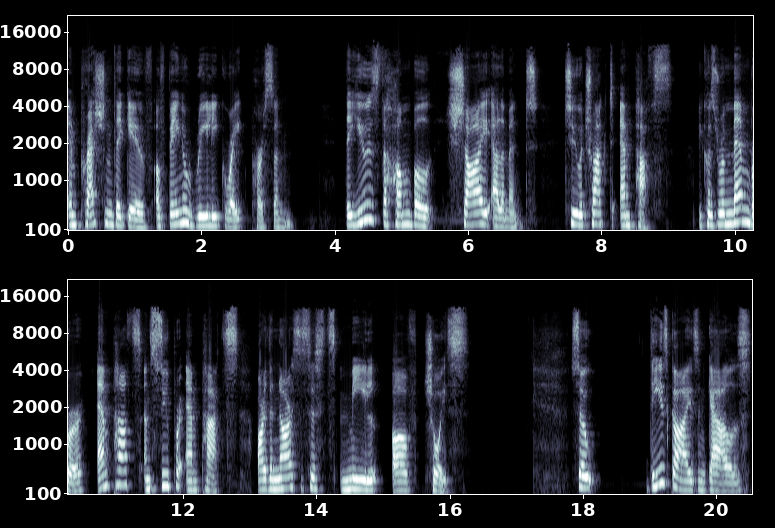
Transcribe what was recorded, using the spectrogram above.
impression they give of being a really great person. They use the humble, shy element to attract empaths. Because remember, empaths and super empaths are the narcissist's meal of choice. So these guys and gals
